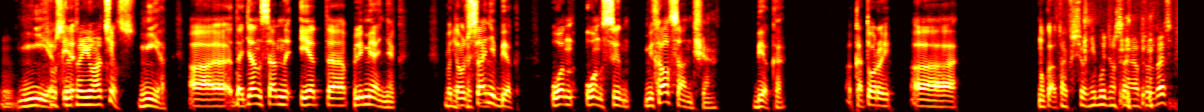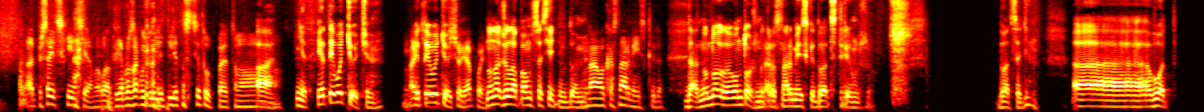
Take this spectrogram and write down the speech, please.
Нет. В смысле, э, это ее отец? Нет. А, Татьяна Александровна – это племянник. Потому Нет, что Саня Бек, он, он сын Михаила Саныча Бека, который, а, ну как, Так, все, не будем с вами обсуждать описательские темы. Ладно, я просто закончил лит- литинститут, поэтому... а, нет, это его тетя. Окей, это его тетя. Все, я понял. Но она жила, по-моему, в соседнем доме. На Красноармейской, да. Да, ну он тоже на Да. Красноармейской 23 он жил. 21. А, вот.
